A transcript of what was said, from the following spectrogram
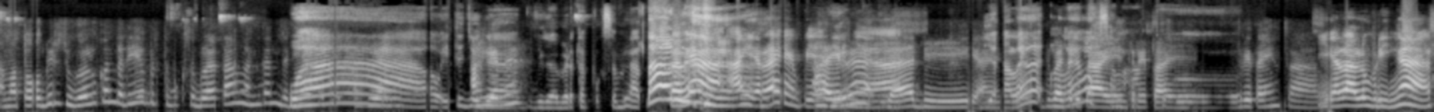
Sama Tobir juga lu kan tadi ya bertepuk sebelah tangan kan jadi akhir, Wow, itu juga akhirnya- juga bertepuk sebelah tangan. Tapi ya, akhirnya happy akhirnya jadi ya lele, coba ceritain sama ceritain aku. ceritain sab Iya lalu beringas.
